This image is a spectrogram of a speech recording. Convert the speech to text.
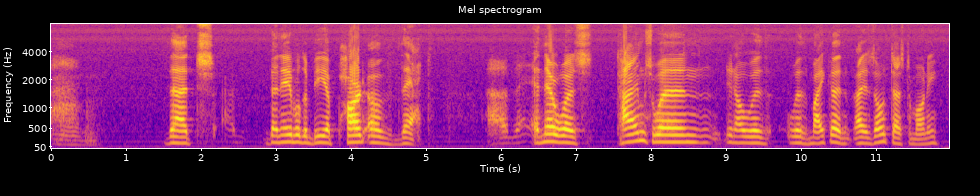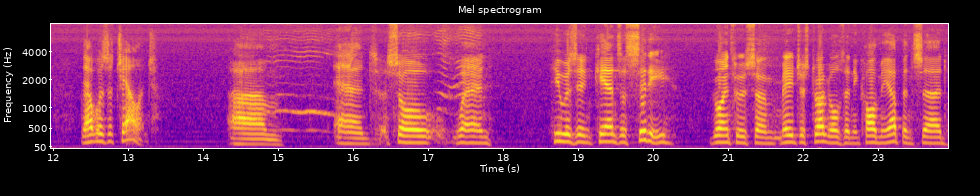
Um, that been able to be a part of that. Uh, and there was times when, you know, with with Micah and by his own testimony, that was a challenge. Um, and so when he was in Kansas City going through some major struggles, and he called me up and said,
